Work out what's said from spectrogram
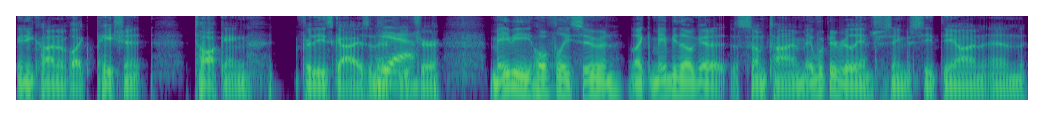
any kind of like patient talking for these guys in their Yeah. future. Maybe, hopefully soon. Like maybe they'll get it sometime. It would be really interesting to see Theon and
